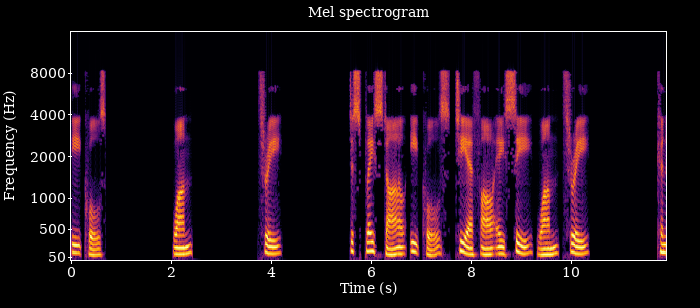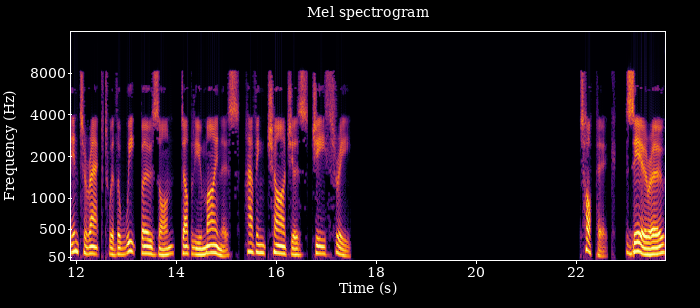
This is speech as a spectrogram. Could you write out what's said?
equals 1 3 display style equals tfrac 1 3 can interact with a weak boson W- minus, having charges G3 topic 0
